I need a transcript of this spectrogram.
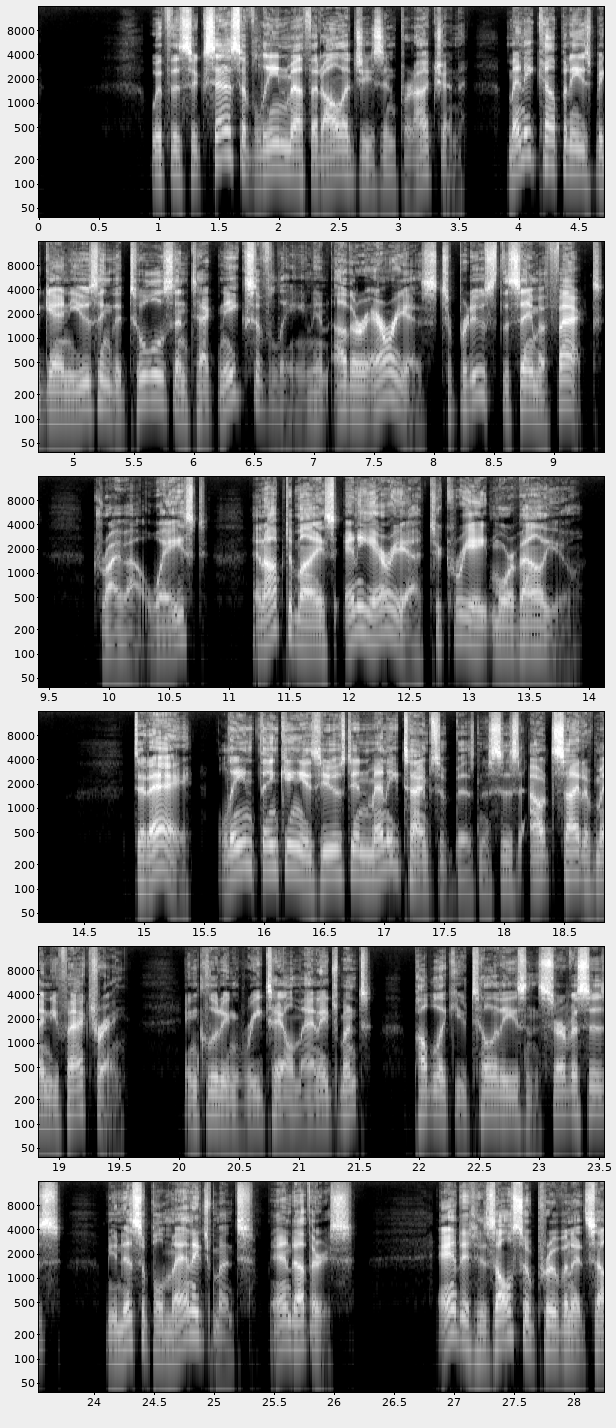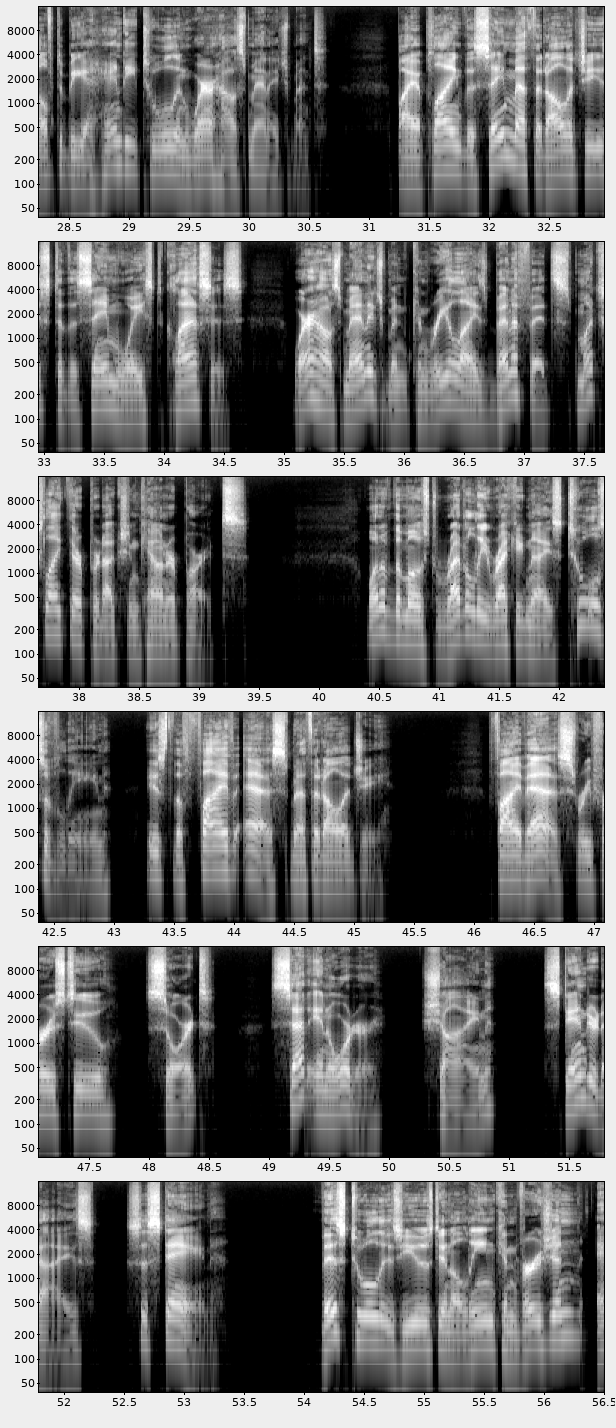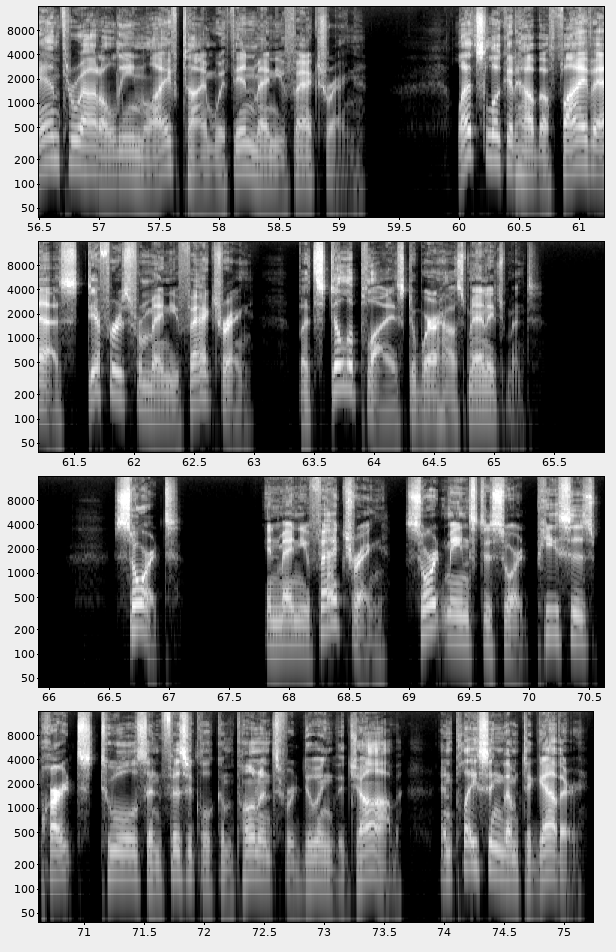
With the success of lean methodologies in production, many companies began using the tools and techniques of lean in other areas to produce the same effect, drive out waste, and optimize any area to create more value. Today, lean thinking is used in many types of businesses outside of manufacturing, including retail management, public utilities and services, municipal management, and others. And it has also proven itself to be a handy tool in warehouse management. By applying the same methodologies to the same waste classes, warehouse management can realize benefits much like their production counterparts. One of the most readily recognized tools of lean is the 5S methodology. 5S refers to sort, set in order, shine, standardize, sustain. This tool is used in a lean conversion and throughout a lean lifetime within manufacturing. Let's look at how the 5S differs from manufacturing, but still applies to warehouse management. Sort. In manufacturing, sort means to sort pieces, parts, tools, and physical components for doing the job and placing them together.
